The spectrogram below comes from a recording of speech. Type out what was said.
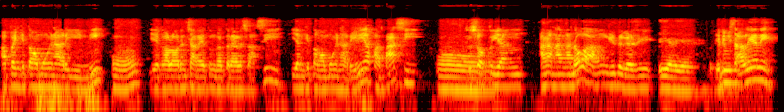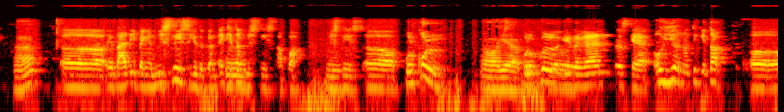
apa yang kita ngomongin hari ini, Oh. ya kalau rencana itu nggak terrealisasi, yang kita ngomongin hari ini ya fantasi. Oh. sesuatu yang angan-angan doang gitu gak sih Iya iya. jadi misalnya nih Hah? eh ya tadi pengen bisnis gitu kan eh kita Hmm. bisnis apa bisnis eh kulkul Oh iya. kulkul gitu kan terus kayak oh iya nanti kita eh,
